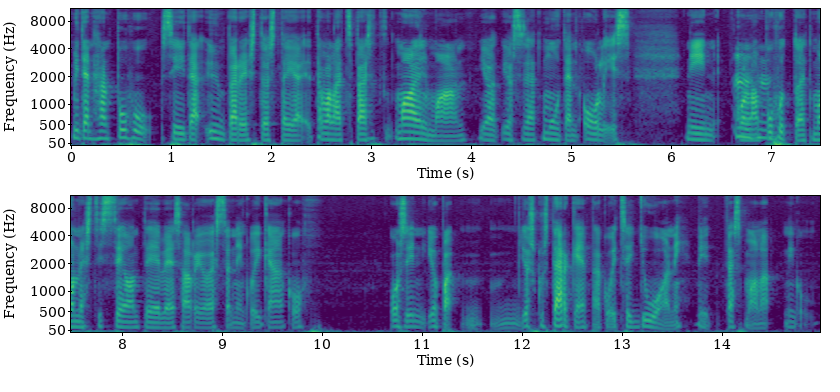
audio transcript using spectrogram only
miten hän puhuu siitä ympäristöstä ja tavallaan, että sä pääset maailmaan, jo- jossa sä et muuten olisi. Niin kun mm-hmm. ollaan puhuttu, että monesti se on TV-sarjoissa niin kuin ikään kuin osin jopa mm, joskus tärkeämpää kuin itse juoni, niin tässä mä olen, niin kuin,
